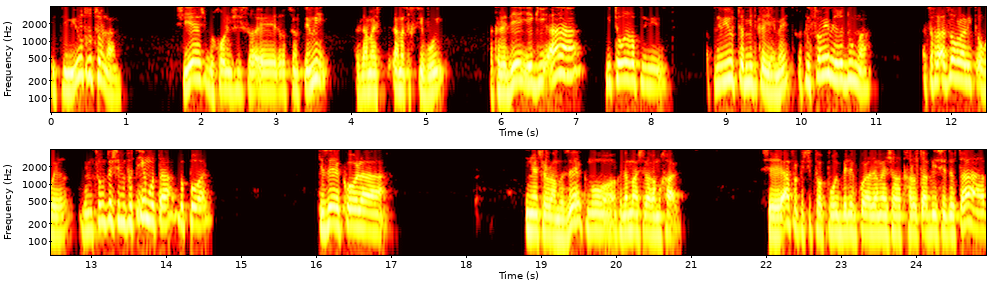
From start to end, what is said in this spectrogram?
מפנימיות רצונם, שיש בכל איש ישראל רצון פנימי, אז למה, למה צריך ציווי? רק על ידי יגיעה מתעורר הפנימיות. הפנימיות תמיד קיימת, רק לפעמים היא רדומה. אז צריך לעזור לה להתעורר, באמצעות זה שמבטאים אותה בפועל. כי זה כל העניין של העולם הזה, כמו הקדמה של הרמח"ל, שאף על פי שכבר קבועים בלב כל אדם הישר התחלותיו ויסודותיו,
